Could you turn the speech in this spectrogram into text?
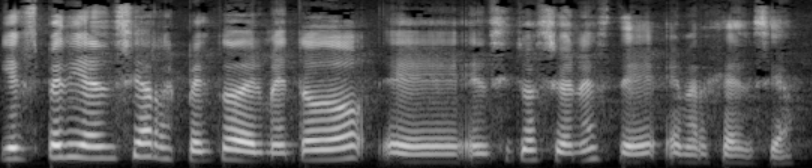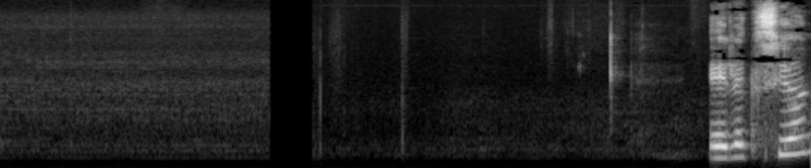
y experiencia respecto del método eh, en situaciones de emergencia. Elección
